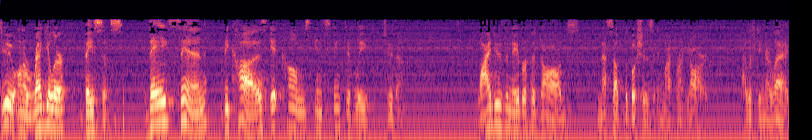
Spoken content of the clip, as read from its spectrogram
do on a regular basis. They sin because it comes instinctively to them. Why do the neighborhood dogs mess up the bushes in my front yard by lifting their leg?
